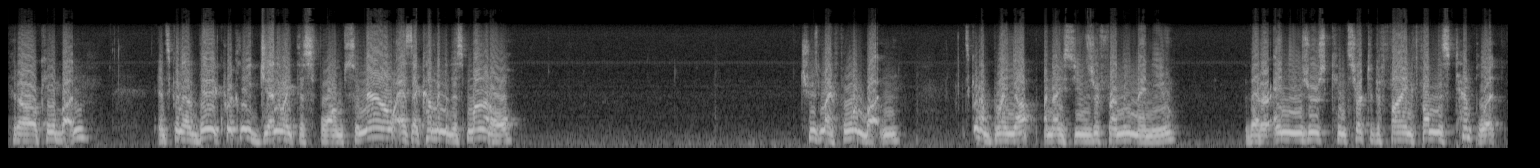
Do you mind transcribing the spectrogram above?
Hit our OK button and it's going to very quickly generate this form. So now as I come into this model, choose my form button, it's going to bring up a nice user-friendly menu that our end users can start to define from this template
